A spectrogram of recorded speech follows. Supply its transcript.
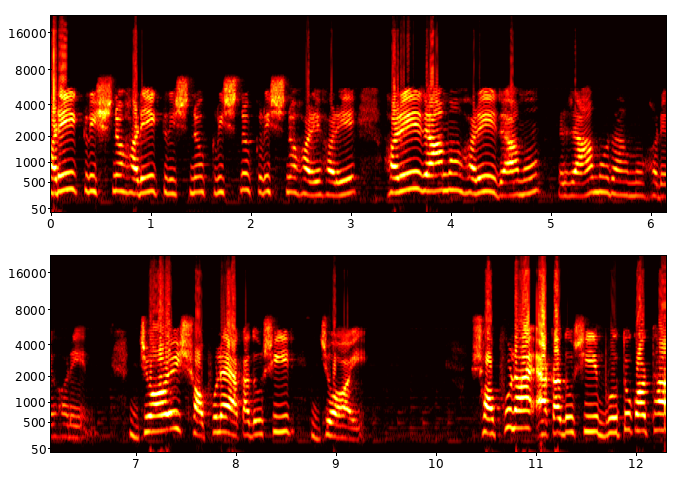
হরে কৃষ্ণ হরে কৃষ্ণ কৃষ্ণ কৃষ্ণ, হরে হরে। হরে রাম হরে রাম রাম রাম, হরে হরে। জয় সফলা একাদশীর জয়। সফলা একাদশী ব্রত কথা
